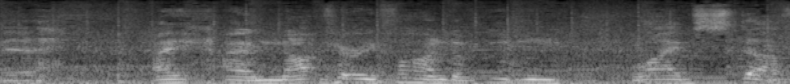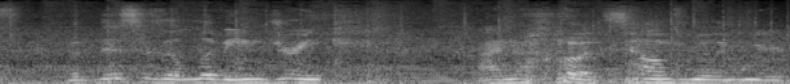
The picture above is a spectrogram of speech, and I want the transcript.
Uh, I I am not very fond of eating live stuff, but this is a living drink. I know it sounds really weird.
